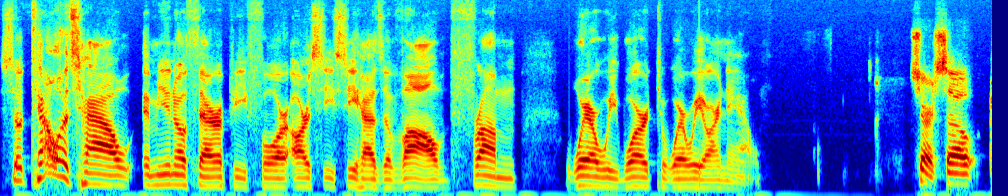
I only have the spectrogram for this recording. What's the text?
So tell us how immunotherapy for RCC has evolved from where we were to where we are now. Sure. So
